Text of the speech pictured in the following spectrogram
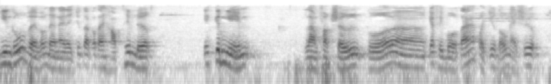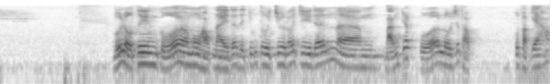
nghiên cứu về vấn đề này thì chúng ta có thể học thêm được cái kinh nghiệm làm phật sự của ờ, các vị bồ tát và chư tổ ngày xưa buổi đầu tiên của môn học này đó thì chúng tôi chưa nói chi đến à, bản chất của logic học của phật giáo,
